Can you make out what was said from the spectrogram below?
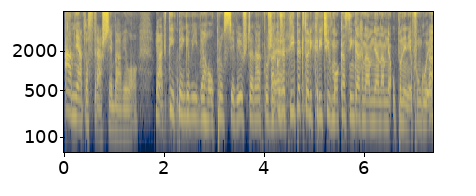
A mňa to strašne bavilo. Jak týpek vybehol, proste, vieš, ten akože... Akože týpe, ktorý kričí v mokasinkách na mňa, na mňa úplne nefunguje.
